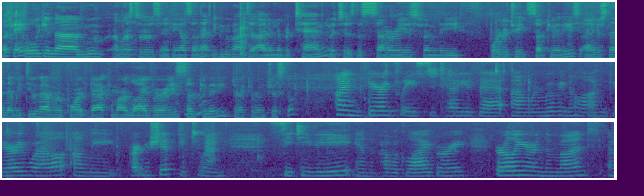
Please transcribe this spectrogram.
okay, well, we can, uh, move, unless there's anything else on that, we can move on to item number ten, which is the summaries from the board retreat subcommittees. I understand that we do have a report back from our libraries subcommittee, Director O'Driscoll. I'm very pleased to tell you that um, we're moving along very well on the partnership between CTV and the public library. Earlier in the month, um,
